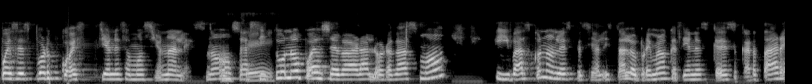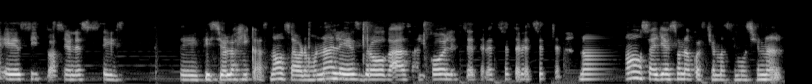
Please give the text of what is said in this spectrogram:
pues es por cuestiones emocionales, ¿no? O sea, si tú no puedes llegar al orgasmo y vas con un especialista, lo primero que tienes que descartar es situaciones este, fisiológicas, ¿no? O sea, hormonales, drogas, alcohol, etcétera, etcétera, etcétera, ¿no? O sea, ya es una cuestión más emocional.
